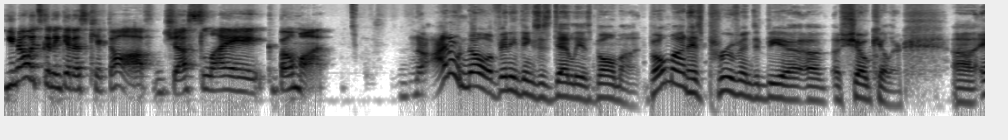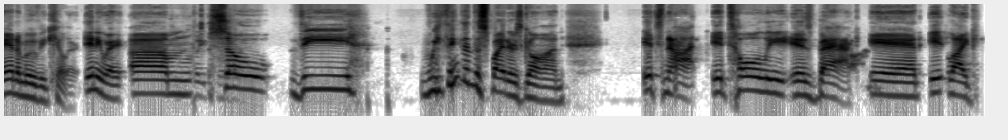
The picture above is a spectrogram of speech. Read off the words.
You know it's gonna get us kicked off, just like Beaumont. no, I don't know if anything's as deadly as Beaumont. Beaumont has proven to be a, a, a show killer uh, and a movie killer. Anyway, um, so the we think that the spider's gone. It's not. It totally is back, and it like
